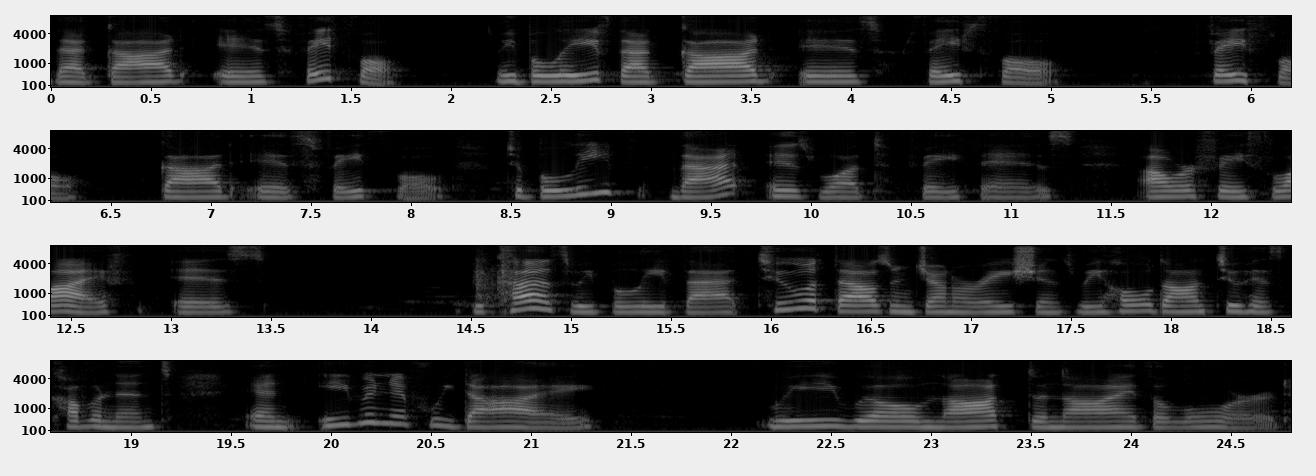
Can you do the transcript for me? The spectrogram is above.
that God is faithful. We believe that God is faithful. Faithful. God is faithful. To believe that is what faith is. Our faith life is because we believe that to a thousand generations we hold on to his covenant, and even if we die, we will not deny the Lord.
